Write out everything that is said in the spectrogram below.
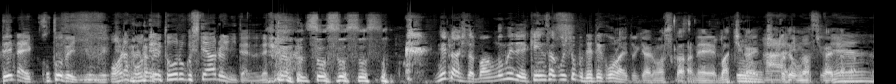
出ないことで有名。あれ本当に登録してあるみたいなね そうそうそうそう。下手した番組で検索しても出てこない時ありますからね、間違い、ちょっとでも間違えたら。うん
